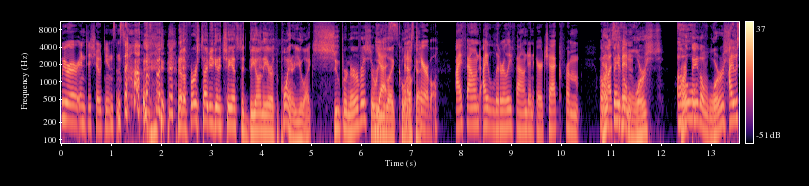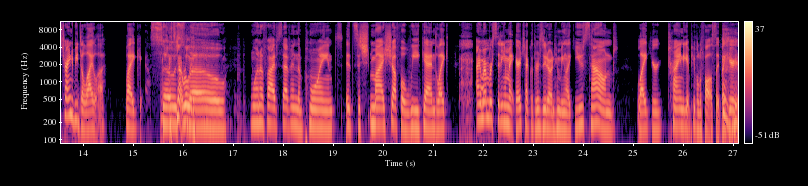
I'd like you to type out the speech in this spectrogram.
we were into show tunes and stuff. now, the first time you get a chance to be on the air at the point, are you like super nervous or were yes, you like cool? and it was okay. terrible. I found I literally found an air check from what Aren't must they have the been. worst? Oh, Aren't they the oh, worst? I was trying to be Delilah, like so It's not really- slow. 1057 the point. It's a sh- my shuffle weekend. Like I remember sitting in my air check with Rizzuto and him being like, "You sound like you're trying to get people to fall asleep. Like you're,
